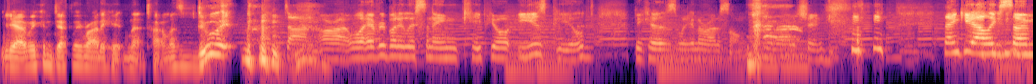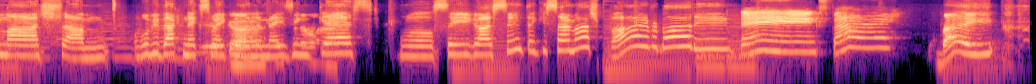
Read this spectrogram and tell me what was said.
Yeah, we can definitely write a hit in that time. Let's do it. Done. All right. Well, everybody listening, keep your ears peeled because we're gonna write a song. We're gonna write a tune. Thank you, Alex, so much. Um, we'll be back next Cheers, week with an Thanks so amazing much. guest. We'll see you guys soon. Thank you so much. Bye, everybody. Thanks. Bye. Bye.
